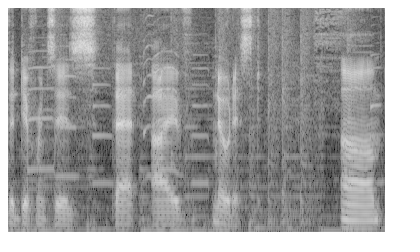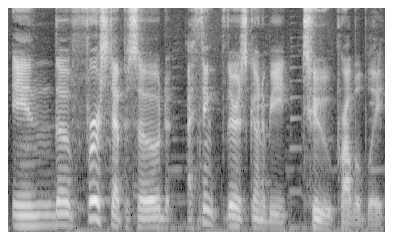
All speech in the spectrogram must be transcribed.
the differences that I've noticed. Um, in the first episode, I think there's going to be two probably.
